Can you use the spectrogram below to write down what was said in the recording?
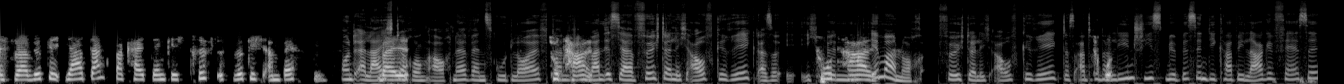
es war wirklich, ja, Dankbarkeit, denke ich, trifft es wirklich am besten. Und Erleichterung Weil, auch, ne, wenn es gut läuft. Total. Dann, man ist ja fürchterlich aufgeregt. Also ich total. bin immer noch fürchterlich aufgeregt. Das Adrenalin schießt mir bis in die Kapillargefäße.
